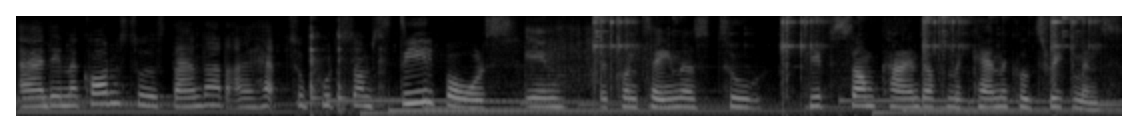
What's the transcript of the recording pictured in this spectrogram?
And in accordance to the standard, I have to put some steel balls in the containers to give some kind of mechanical treatments.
